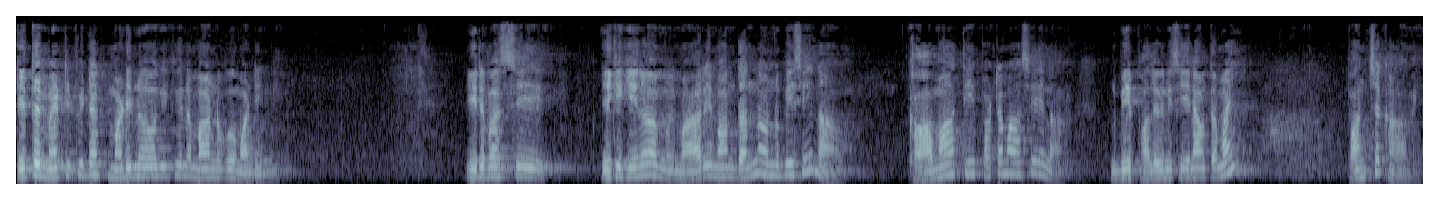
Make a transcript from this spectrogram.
තෙත මැටි පිටක් මඩිනවා වගේ කියන මා නුඹ මඩින්නේ. ඊට පස්සේ ඒකේ කියනවා මාර්ය මම දන්නවා නුඹේ සේනාව. කාමාති පඨමා සේනා. නුඹේ පළවෙනි සේනාව තමයි පංචකාමේ.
